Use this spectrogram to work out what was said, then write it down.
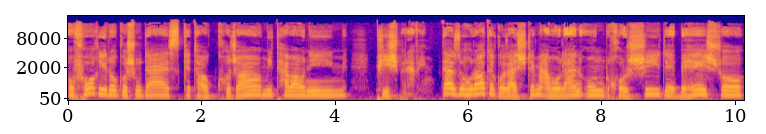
افقی رو گشوده است که تا کجا می توانیم پیش برویم. در ظهورات گذشته معمولا اون خورشید بهش رو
